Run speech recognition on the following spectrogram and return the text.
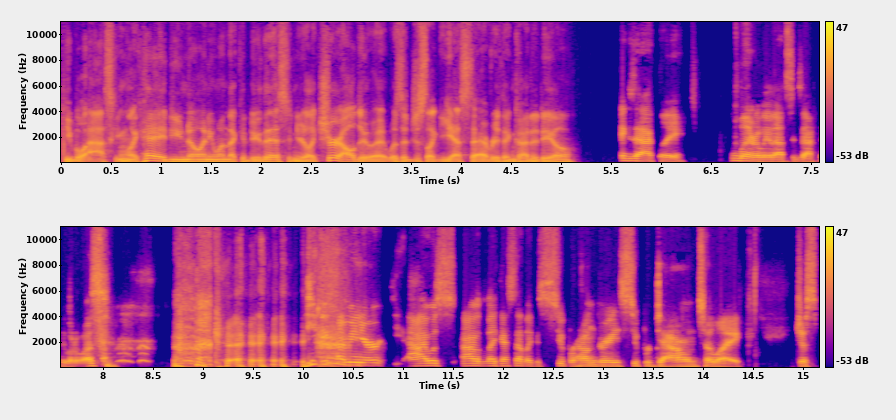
people asking like hey do you know anyone that could do this? And you're like sure i'll do it. Was it just like yes to everything kind of deal? Exactly. Literally that's exactly what it was. Okay. I mean you're i was i like i said like super hungry super down to like just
